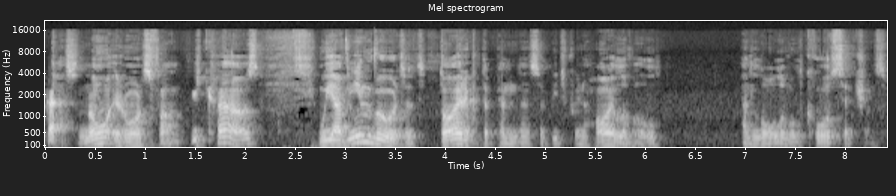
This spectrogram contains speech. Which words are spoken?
pass, no errors found, because we have inverted direct dependency between high level and low level code sections.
